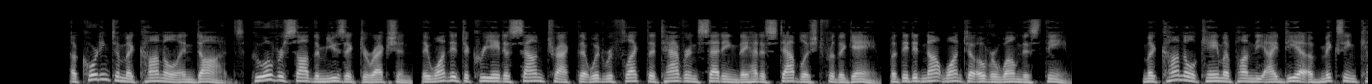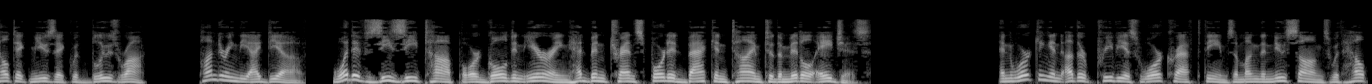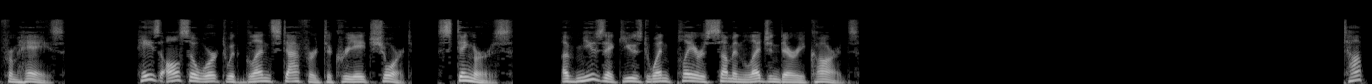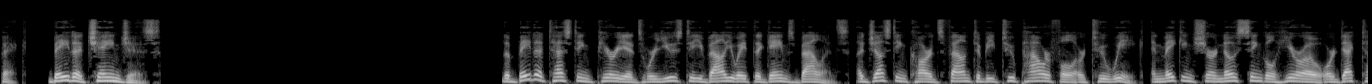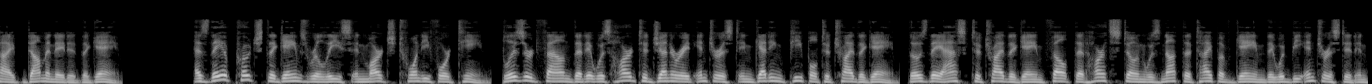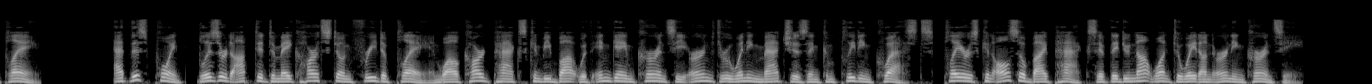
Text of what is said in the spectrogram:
According to McConnell and Dodds, who oversaw the music direction, they wanted to create a soundtrack that would reflect the tavern setting they had established for the game, but they did not want to overwhelm this theme. McConnell came upon the idea of mixing Celtic music with blues rock pondering the idea of What if ZZ Top or Golden Earring had been transported back in time to the Middle Ages? And working in other previous Warcraft themes among the new songs with help from Hayes. Hayes also worked with Glenn Stafford to create short stingers of music used when players summon legendary cards. Topic: Beta changes The beta testing periods were used to evaluate the game's balance, adjusting cards found to be too powerful or too weak, and making sure no single hero or deck type dominated the game. As they approached the game's release in March 2014, Blizzard found that it was hard to generate interest in getting people to try the game. Those they asked to try the game felt that Hearthstone was not the type of game they would be interested in playing. At this point, Blizzard opted to make Hearthstone free to play and while card packs can be bought with in-game currency earned through winning matches and completing quests, players can also buy packs if they do not want to wait on earning currency.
